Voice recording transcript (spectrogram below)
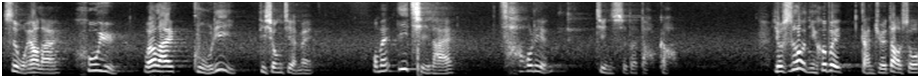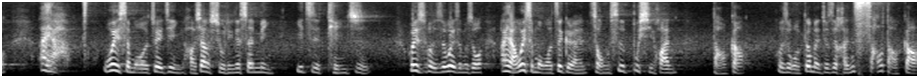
是：我要来呼吁，我要来鼓励弟兄姐妹，我们一起来操练进食的祷告。有时候你会不会感觉到说：“哎呀，为什么我最近好像属灵的生命一直停滞？”为或者是为什么说，哎呀，为什么我这个人总是不喜欢祷告，或者我根本就是很少祷告？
